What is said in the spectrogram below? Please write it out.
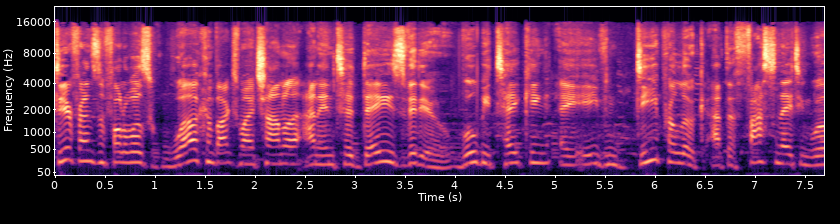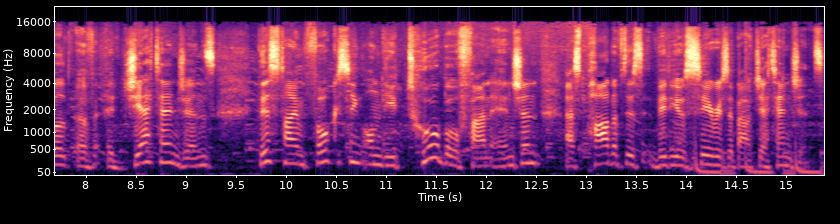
Dear friends and followers, welcome back to my channel and in today's video we'll be taking a even deeper look at the fascinating world of jet engines, this time focusing on the turbofan engine as part of this video series about jet engines.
